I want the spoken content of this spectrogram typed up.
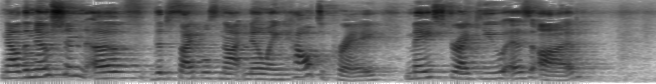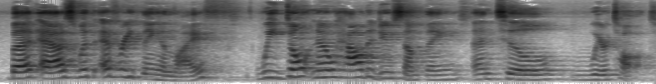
Now, the notion of the disciples not knowing how to pray may strike you as odd, but as with everything in life, we don't know how to do something until we're taught.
